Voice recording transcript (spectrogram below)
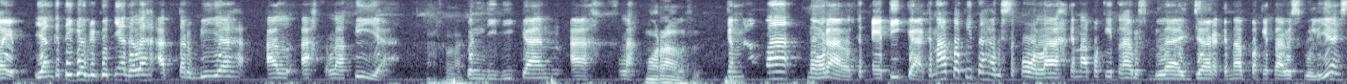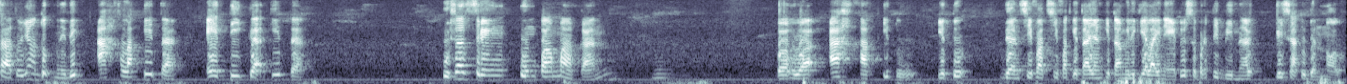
Baik, yang ketiga berikutnya adalah at-tarbiyah al-akhlaqiyah. Pendidikan akhlak. Moral. Kenapa moral, etika? Kenapa kita harus sekolah? Kenapa kita harus belajar? Kenapa kita harus kuliah? Satunya untuk mendidik akhlak kita, etika kita. Pusat sering umpamakan bahwa akhlak itu itu dan sifat-sifat kita yang kita miliki lainnya itu seperti binari satu dan nol.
